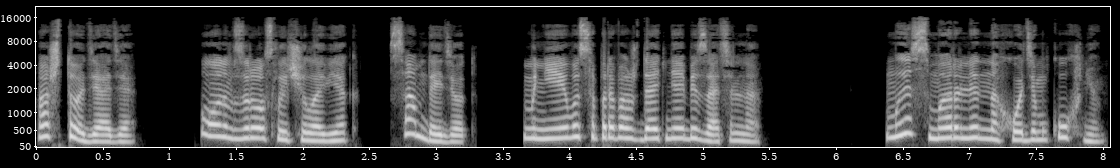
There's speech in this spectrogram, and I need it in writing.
А что дядя? Он взрослый человек, сам дойдет. Мне его сопровождать не обязательно. Мы с Мерлин находим кухню,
